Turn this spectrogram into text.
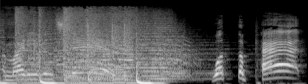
I might even stand. What the pat?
